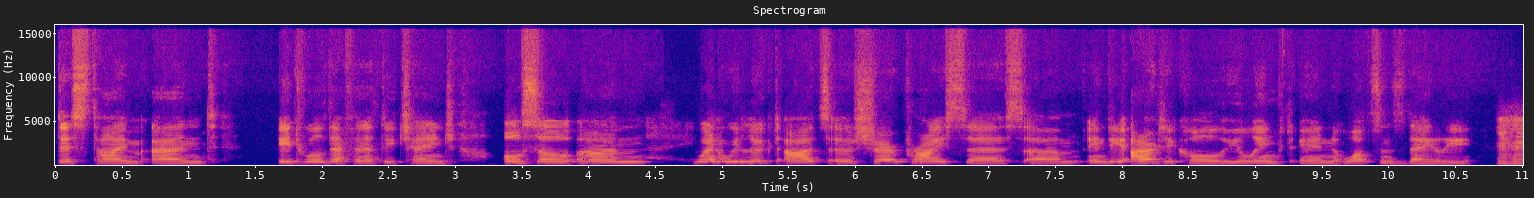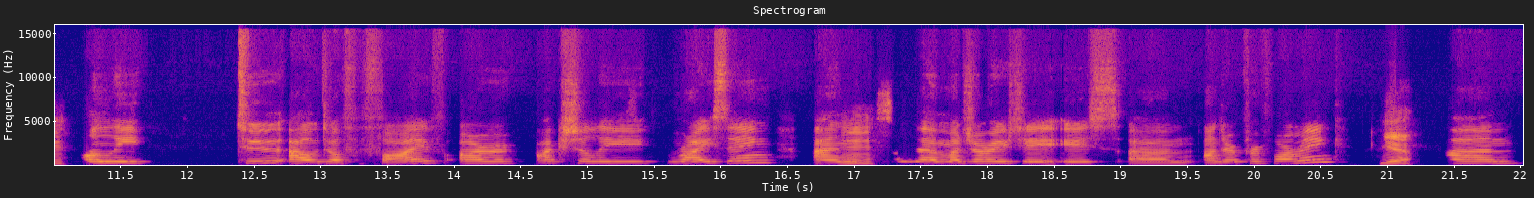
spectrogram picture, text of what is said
this time and it will definitely change. Also, um, when we looked at uh, share prices um, in the article you linked in Watson's Daily, mm-hmm. only two out of five are actually rising, and mm. so the majority is um, underperforming. Yeah. Um,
